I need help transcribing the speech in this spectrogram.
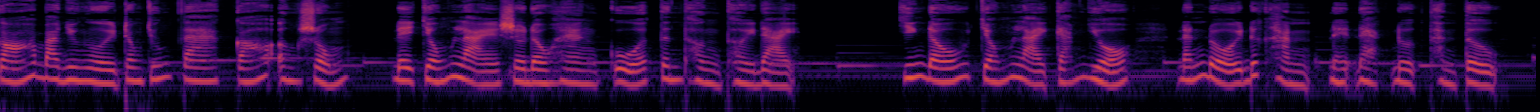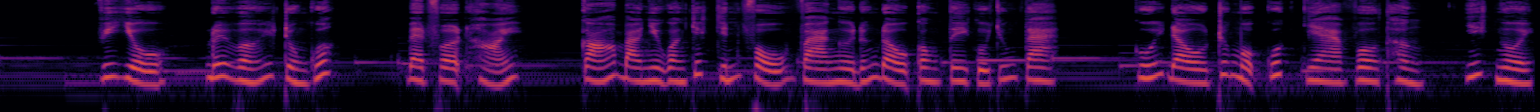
có bao nhiêu người trong chúng ta có ân sủng để chống lại sự đầu hàng của tinh thần thời đại, chiến đấu chống lại cám dỗ, đánh đổi đức hạnh để đạt được thành tựu? Ví dụ, đối với trung quốc, bedford hỏi, có bao nhiêu quan chức chính phủ và người đứng đầu công ty của chúng ta cúi đầu trước một quốc gia vô thần, giết người,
